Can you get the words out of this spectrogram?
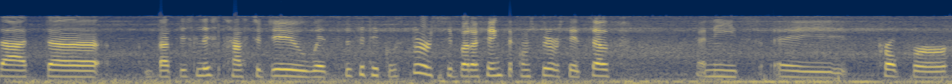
that uh, that this list has to do with specific conspiracy, but I think the conspiracy itself needs a proper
